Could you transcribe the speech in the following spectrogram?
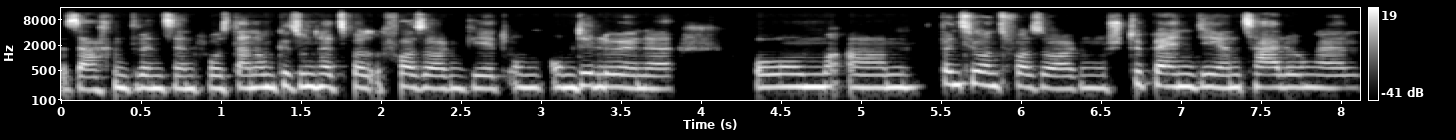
Sachen drin sind, wo es dann um Gesundheitsvorsorgen geht, um, um die Löhne, um ähm, Pensionsvorsorgen, Stipendien, Zahlungen,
